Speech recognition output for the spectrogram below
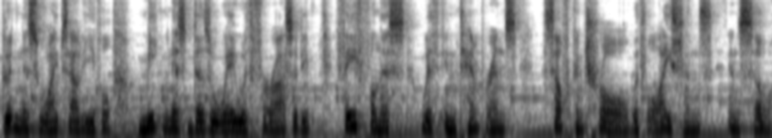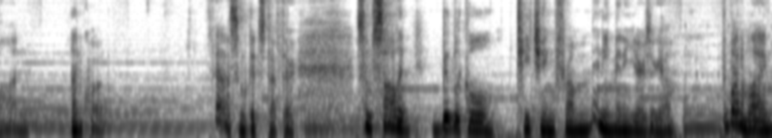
Goodness wipes out evil. Meekness does away with ferocity. Faithfulness with intemperance. Self control with license, and so on. Unquote. Ah, some good stuff there. Some solid biblical teaching from many, many years ago. The bottom line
